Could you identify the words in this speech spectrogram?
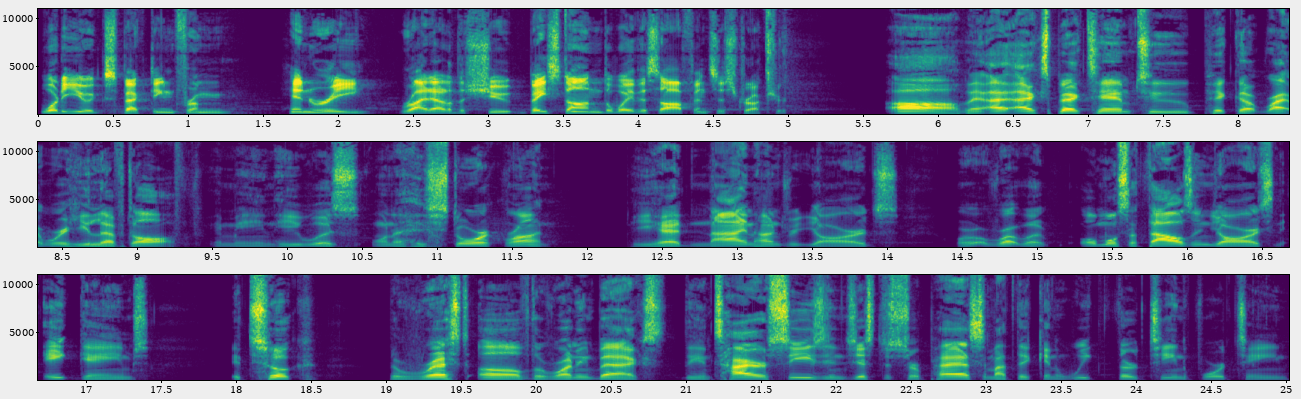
what are you expecting from Henry right out of the chute based on the way this offense is structured? Oh man, I, I expect him to pick up right where he left off. I mean, he was on a historic run. He had 900 yards, or, almost a thousand yards in eight games. It took the rest of the running backs the entire season just to surpass him. I think in week 13, 14,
